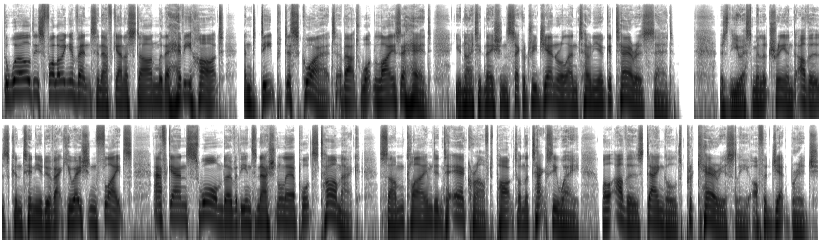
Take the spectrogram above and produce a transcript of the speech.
The world is following events in Afghanistan with a heavy heart and deep disquiet about what lies ahead, United Nations Secretary General Antonio Guterres said. As the US military and others continued evacuation flights, Afghans swarmed over the international airport's tarmac. Some climbed into aircraft parked on the taxiway, while others dangled precariously off a jet bridge.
